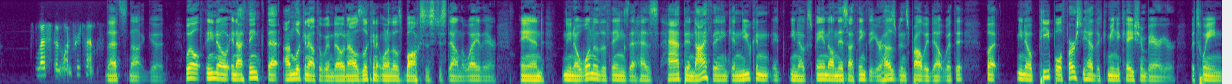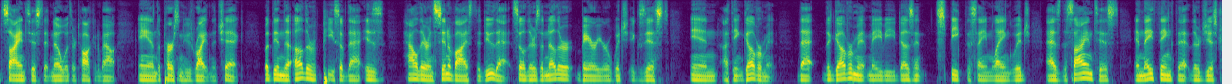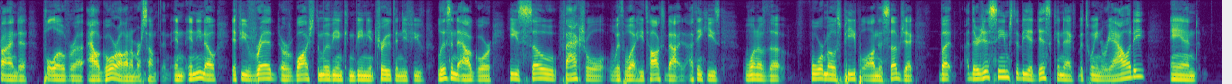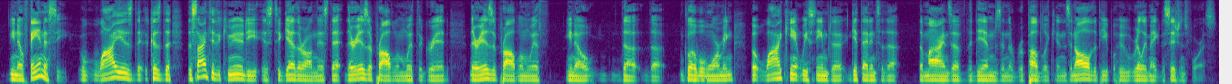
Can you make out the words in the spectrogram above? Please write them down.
Less than one percent. That's not good. Well, you know, and I think that I'm looking out the window and I was looking at one of those boxes just down the way there. And, you know, one of the things that has happened, I think, and you can, you know, expand on this, I think that your husband's probably dealt with it, but, you know, people, first you have the communication barrier between scientists that know what they're talking about and the person who's writing the check. But then the other piece of that is how they're incentivized to do that. So there's another barrier which exists in, I think, government that the government maybe doesn't speak the same language as the scientists and they think that they're just trying to pull over a Al Gore on them or something. And and you know, if you've read or watched the movie Inconvenient Truth, and if you've listened to Al Gore, he's so factual with what he talks about. I think he's one of the foremost people on this subject. But there just seems to be a disconnect between reality and you know fantasy. Why is that because the the scientific community is together on this that there is a problem with the grid there is a problem with you know the the global warming but why can't we seem to get that into the the minds of the Dems and the Republicans and all of the people who really make decisions for us?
